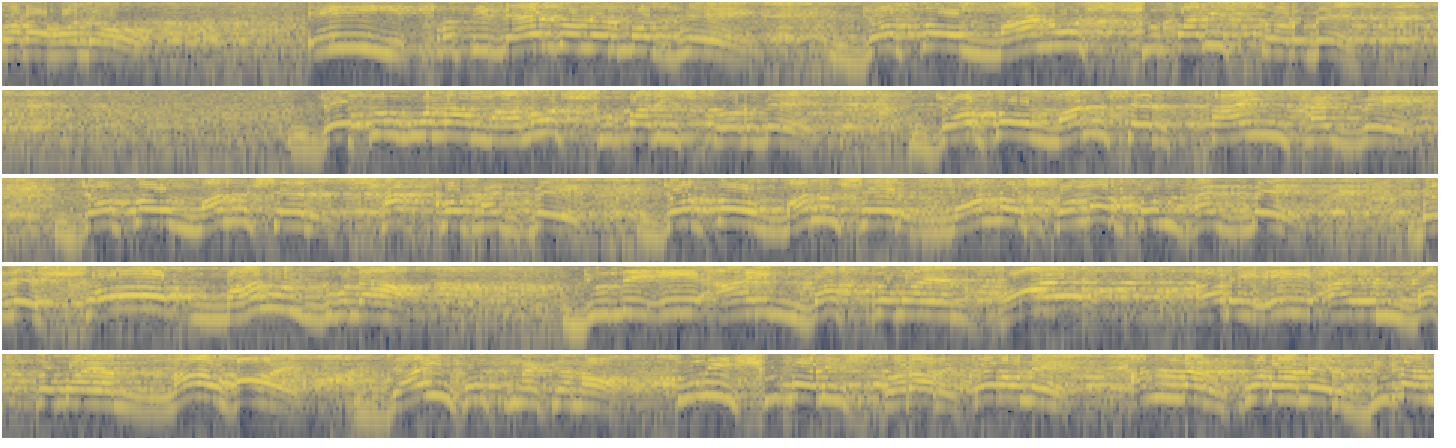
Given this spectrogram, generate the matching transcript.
করা হলো, এই প্রতিবেদনের মধ্যে যত মানুষ সুপারিশ করবে যতগুলা মানুষ সুপারিশ করবে, যত মানুষের সাইন থাকবে, যত মানুষের সাক্ষ্য থাকবে, যত মানুষের মনসমর্থন থাকবে, বলে সব মানুষগুলা যদি এই আইন বাস্তবায়ন হয় আর এই আইন বাস্তবায়ন না হয়, যাই হোক না কেন, তুমি সুপারিশ করার কারণে আল্লাহর কোরআনের বিধান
